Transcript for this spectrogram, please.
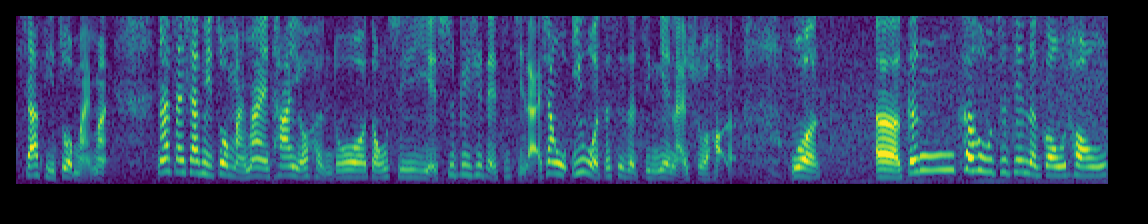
虾皮做买卖。那在虾皮做买卖，她有很多东西也是必须得自己来。像以我这次的经验来说好了，我呃跟客户之间的沟通。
